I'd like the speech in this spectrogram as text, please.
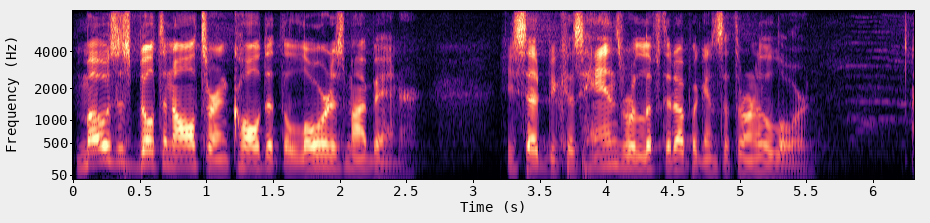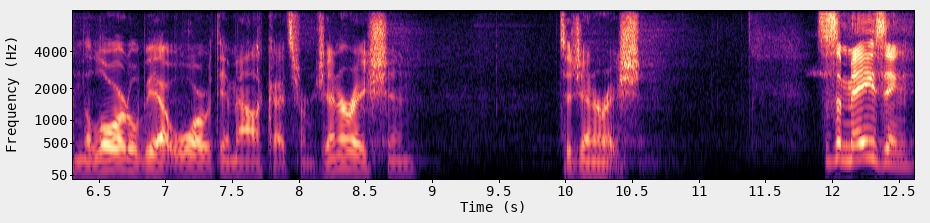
Moses built an altar and called it, The Lord is my banner. He said, Because hands were lifted up against the throne of the Lord, and the Lord will be at war with the Amalekites from generation to generation. It's this amazing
